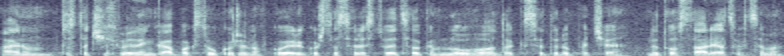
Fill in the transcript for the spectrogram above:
a jenom to stačí chvilinka a pak s tou kořenovkou, jelikož ta se restuje celkem dlouho, tak se to dopeče do toho stádia, co chceme.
